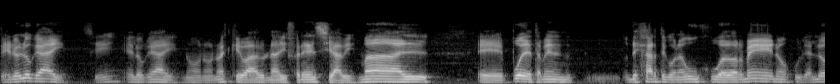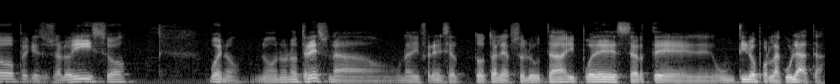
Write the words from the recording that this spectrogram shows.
Pero es lo que hay, ¿sí? Es lo que hay. No, no, no es que va a haber una diferencia abismal. Eh, puede también dejarte con algún jugador menos, Julián López, que eso ya lo hizo. Bueno, no, no, no tenés una, una diferencia total y absoluta y puede serte un tiro por la culata.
